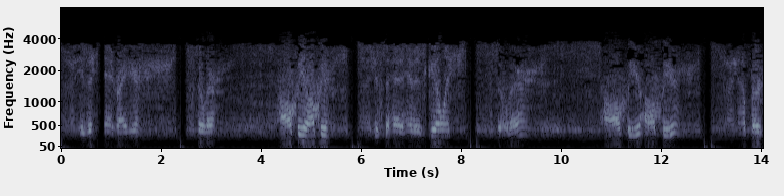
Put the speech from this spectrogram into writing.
Uh, is it net right here? Still there. All clear, all clear. Uh, just ahead of him is Gillen. Still there. All clear, all clear. Alright, now Bert.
